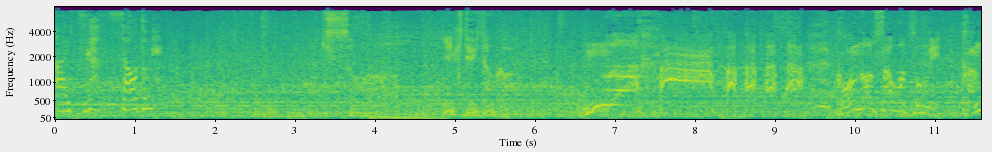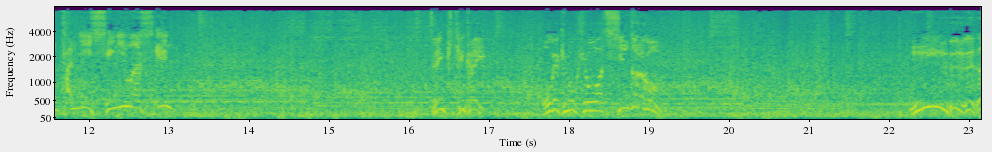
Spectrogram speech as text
あいつが早乙女。貴様生きていたのか。うわこの早乙女簡単に死にはせん前期展開。攻撃目標は新ドラゴン。うわ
